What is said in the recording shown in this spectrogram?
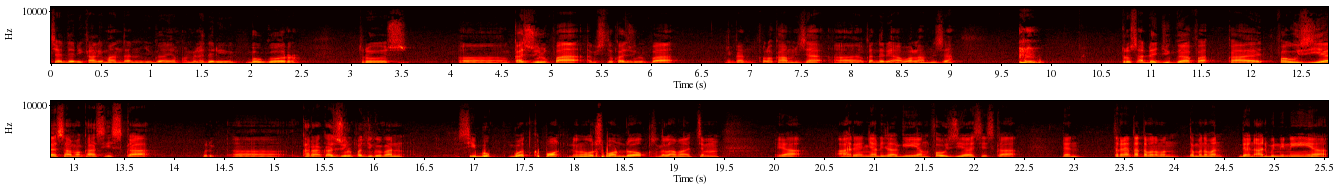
Eca dari Kalimantan juga yang Amilah dari Bogor. Terus uh, Kak Zulpa abis itu Kak Zulpa ya kan? Kalau Hamzah uh, kan dari awal Hamzah terus ada juga Pak Fauzia sama Kak Siska. Ber, uh, karena Kak Zulpa juga kan sibuk buat ke pon ngurus pondok segala macem. Ya akhirnya nyari lagi yang Fauzia Siska. Dan ternyata teman-teman teman-teman dan admin ini ya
